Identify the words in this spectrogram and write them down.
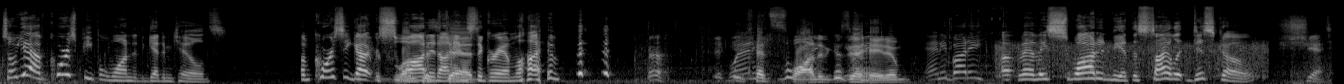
So yeah, of course people wanted to get him killed. Of course he got swatted on dead. Instagram Live. He gets swatted because you hate him. Anybody? oh, man, they swatted me at the silent disco. Shit.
